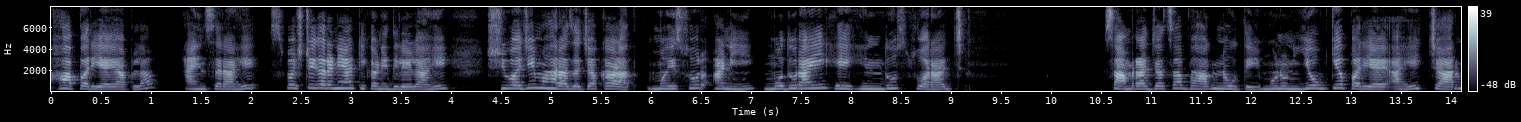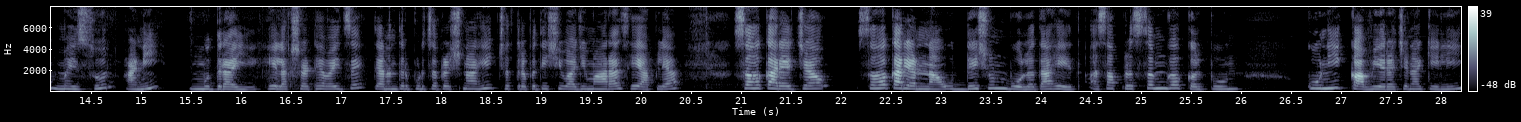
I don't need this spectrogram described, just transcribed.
हा पर्याय आपला आन्सर आहे. स्पष्टीकरण या ठिकाणी दिलेलं आहे. शिवाजी महाराजाच्या काळात म्हैसूर आणि मदुराई हे हिंदू स्वराज साम्राज्याचा भाग नव्हते. म्हणून योग्य पर्याय आहे चार म्हैसूर आणि मुद्राई. हे लक्षात ठेवायचे. त्यानंतर पुढचा प्रश्न आहे छत्रपती शिवाजी महाराज हे आपल्या सहकार्याच्या सहकार्यांना उद्देशून बोलत आहेत असा प्रसंग कल्पून कोणी काव्यरचना केली?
